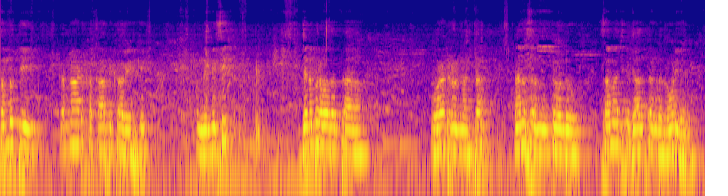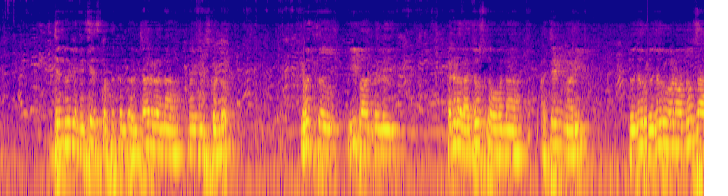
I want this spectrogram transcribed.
ಸಮೃದ್ಧಿ ಕರ್ನಾಟಕ ಕಾರ್ಮಿಕರ ವೇದಿಕೆ ನಿರ್ಮಿಸಿ ಜನಪರವಾದಂಥ ಹೋರಾಟಗಳನ್ನು ಮಾಡ್ತಾ ನಾನು ಸಹ ಕೆಲವೊಂದು ಸಾಮಾಜಿಕ ಜಾಲತಾಣದಲ್ಲಿ ನೋಡಿದ್ದೇನೆ ಜನರಿಗೆ ಮೆಸೇಜ್ ಕೊಡ್ತಕ್ಕಂಥ ವಿಚಾರಗಳನ್ನು ಮೈಗೂಡಿಸಿಕೊಂಡು, ಇವತ್ತು ಈ ಭಾಗದಲ್ಲಿ ಕನ್ನಡ ರಾಜ್ಯೋತ್ಸವವನ್ನು ಆಚರಣೆ ಮಾಡಿ ಧ್ವಜರು ಧ್ವಜಾರೋಹಣವನ್ನು ಸಹ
